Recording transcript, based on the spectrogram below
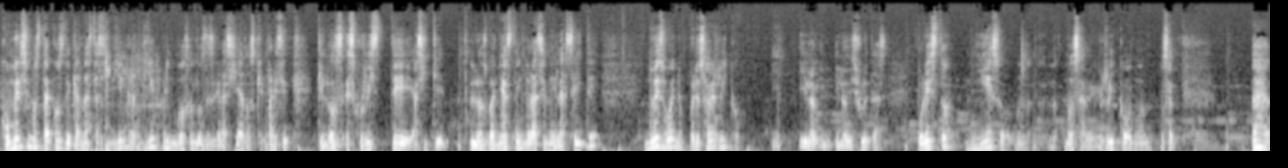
Comerse unos tacos de canasta así bien, bien pringosos los desgraciados, que parece que los escurriste, así que los bañaste en grasa en el aceite no es bueno, pero sabe rico. Y, lo, disfrutas. Por esto, ni eso. No, sabe rico. No, o sea, ah,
